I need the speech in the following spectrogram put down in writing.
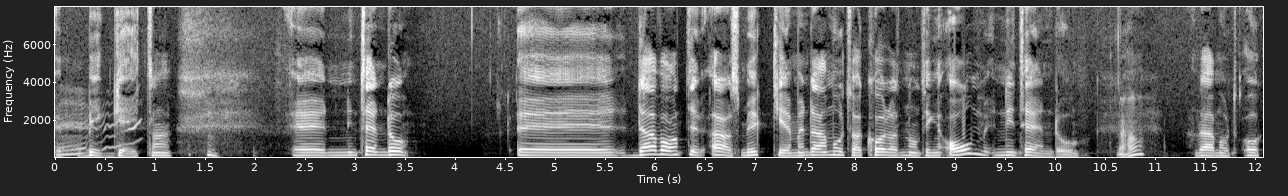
Eh, Big Gate. Eh, Nintendo. Eh, där var inte alls mycket men däremot har jag kollat någonting om Nintendo. Jaha. Däremot, och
